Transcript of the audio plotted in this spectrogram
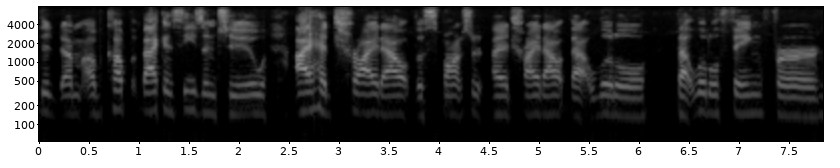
did, um a couple back in season 2 I had tried out the sponsor I had tried out that little that little thing for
